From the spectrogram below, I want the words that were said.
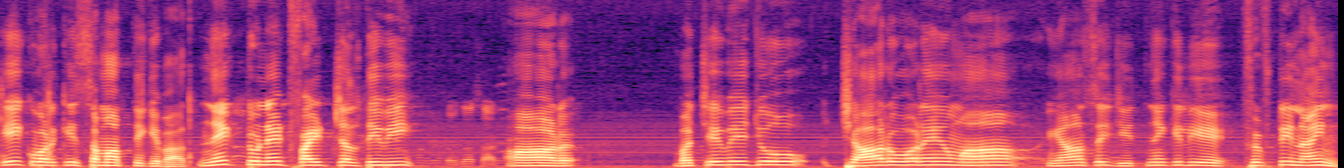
एक ओवर की समाप्ति के बाद। नेक टू नेट फाइट चलती हुई और बचे हुए जो चार ओवर हैं, वहाँ यहाँ से जीतने के लिए 59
